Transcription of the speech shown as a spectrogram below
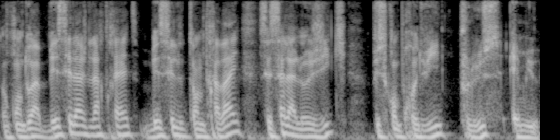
Donc on doit baisser l'âge de la retraite, baisser le temps de travail. C'est ça la logique, puisqu'on produit plus et mieux.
